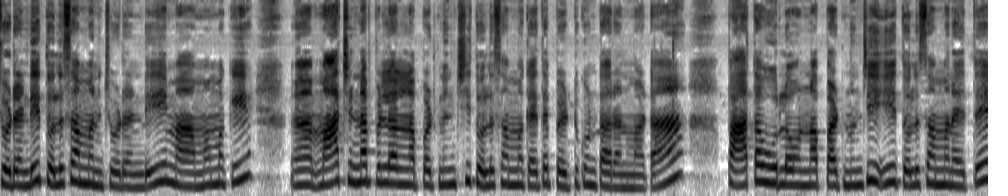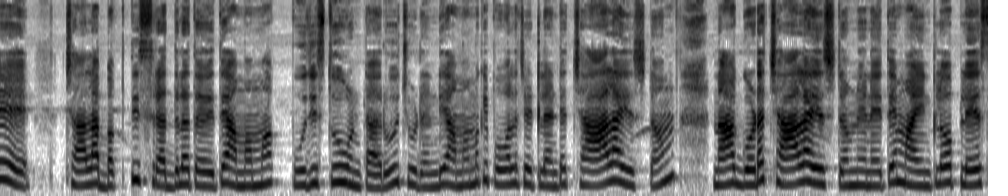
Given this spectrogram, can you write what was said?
చూడండి తులసమ్మని చూడండి. మా అమ్మమ్మకి మా చిన్నపిల్లలన్నప్పటి నుంచి తులసమ్మకి అయితే పెట్టుకుంటారనమాట. పాత ఊర్లో ఉన్నప్పటి నుంచి ఈ తులసమ్మనైతే చాలా భక్తి శ్రద్ధలతో అయితే అమ్మమ్మ పూజిస్తూ ఉంటారు. చూడండి అమ్మమ్మకి పువ్వుల చెట్లు అంటే చాలా ఇష్టం. నాకు కూడా చాలా ఇష్టం. నేనైతే మా ఇంట్లో ప్లేస్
